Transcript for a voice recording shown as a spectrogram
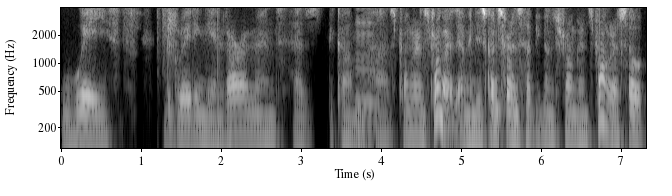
waste degrading the environment has become mm. uh, stronger and stronger. I mean, these concerns have become stronger and stronger. So,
